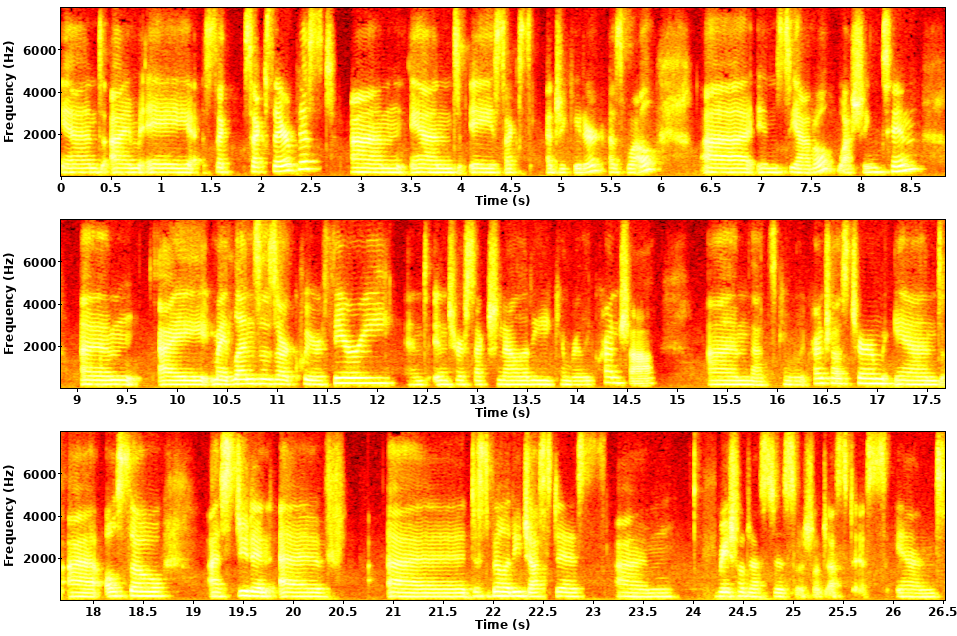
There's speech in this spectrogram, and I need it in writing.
and I'm a sex therapist um, and a sex educator as well uh, in Seattle, Washington. Um, I my lenses are queer theory and intersectionality. Kimberly Crenshaw, um, that's Kimberly Crenshaw's term, and uh, also a student of uh, disability justice. Um, racial justice, social justice, and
